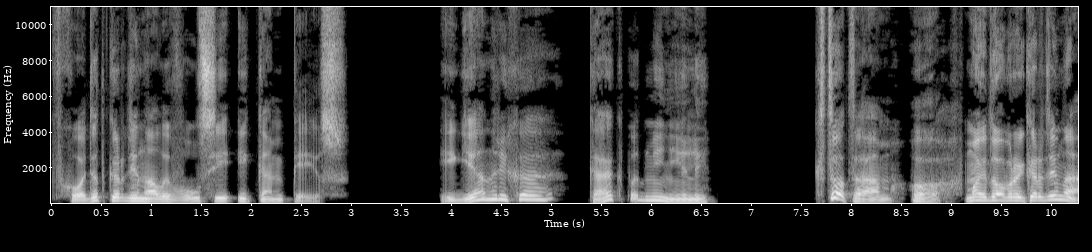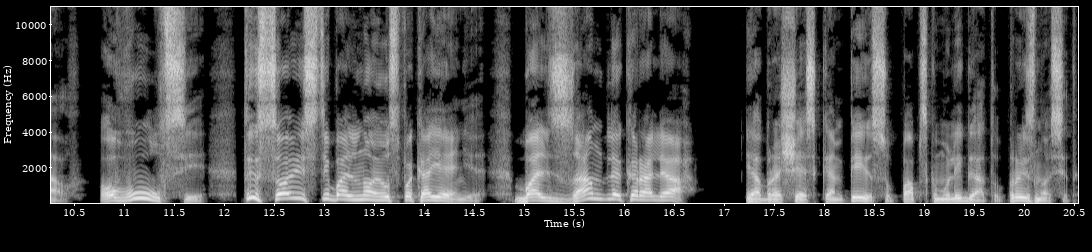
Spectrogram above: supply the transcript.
Входят кардиналы Вулси и Кампеюс. И Генриха как подменили. «Кто там? О, мой добрый кардинал! О, Вулси! Ты совести больное успокоение! Бальзам для короля!» И, обращаясь к Компеюсу, папскому легату, произносит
